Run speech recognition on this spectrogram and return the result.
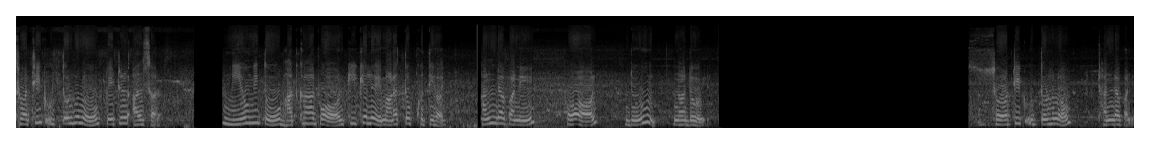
সঠিক উত্তর হলো পেটের আলসার। নিয়মিত ভাত খাওয়ার পর কি খেলে মারাত্মক ক্ষতি হয়? ঠান্ডা পানি, ফল, দুধ, না দই? সঠিক উত্তর হলো ঠান্ডা পানি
